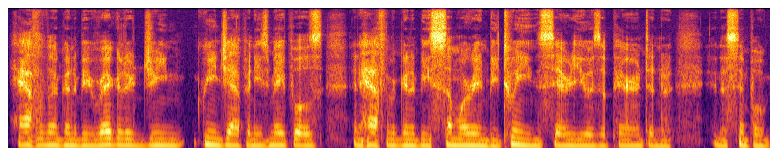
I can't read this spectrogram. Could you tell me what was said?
Half of them are going to be regular green, green Japanese maples, and half of them are going to be somewhere in between Seiryu as a parent and a, and a simple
